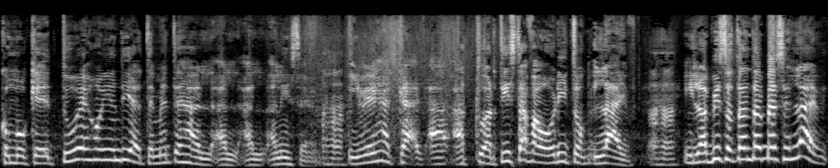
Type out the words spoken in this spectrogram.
como que tú ves hoy en día, te metes al, al, al, al Instagram Ajá. y ves acá a, a tu artista favorito live. Ajá. Y lo has visto tantas veces live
